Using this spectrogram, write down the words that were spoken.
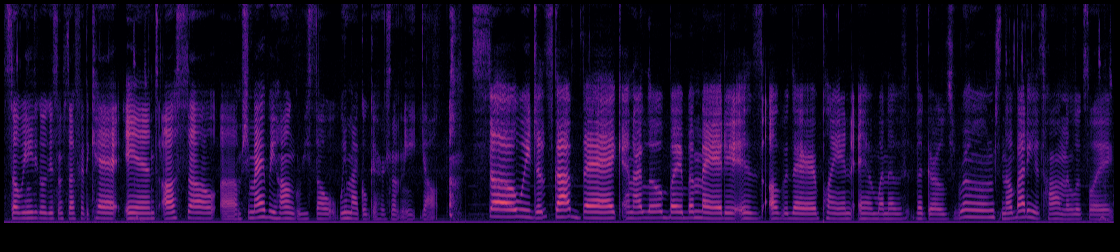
so we need to go get some stuff for the cat. And also, um, she might be hungry, so we might go get her something to eat, y'all. so we just got back, and our little baby Maddie is over there playing in one of the girls' rooms. Nobody is home. It looks like.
